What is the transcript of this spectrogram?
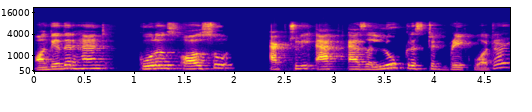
On the other hand, corals also actually act as a low crested breakwater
